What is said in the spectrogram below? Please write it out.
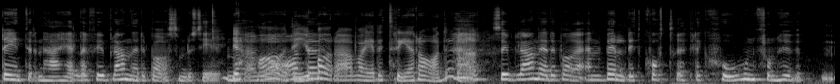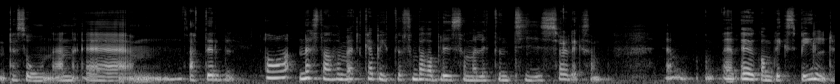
Det är inte den här heller, för ibland är det bara som du ser några Jaha, rader. det är ju bara, vad är det, tre rader där? Så ibland är det bara en väldigt kort reflektion från huvudpersonen. ehm, att det ja, nästan som ett kapitel som bara blir som en liten teaser. Liksom. En, en ögonblicksbild.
